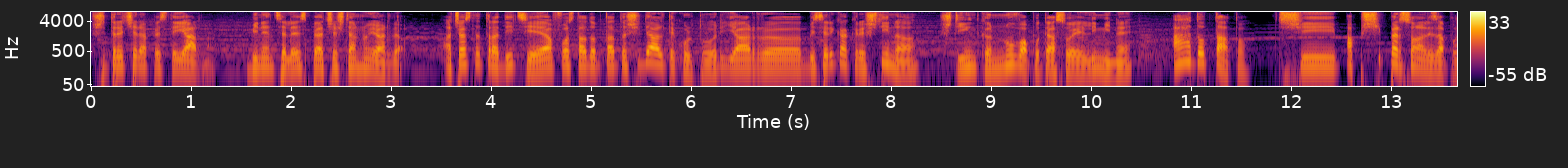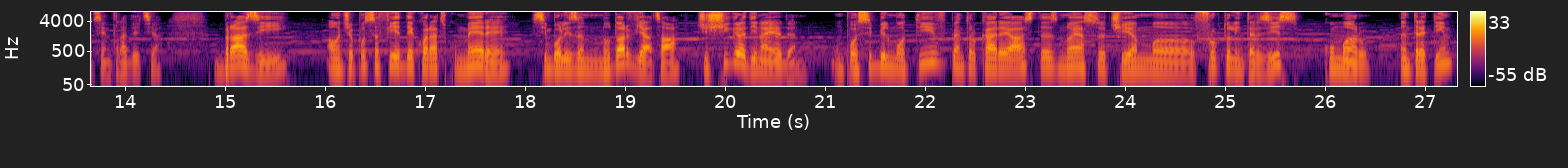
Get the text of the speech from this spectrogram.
și trecerea peste iarnă. Bineînțeles, pe aceștia nu i ardeau. Această tradiție a fost adoptată și de alte culturi, iar uh, biserica creștină, știind că nu va putea să o elimine, a adoptat-o și a și personalizat puțin tradiția. Brazii au început să fie decorați cu mere, simbolizând nu doar viața, ci și grădina Eden, un posibil motiv pentru care astăzi noi asociem uh, fructul interzis cu mărul. Între timp,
